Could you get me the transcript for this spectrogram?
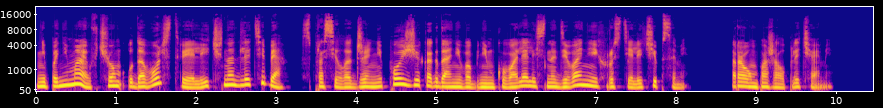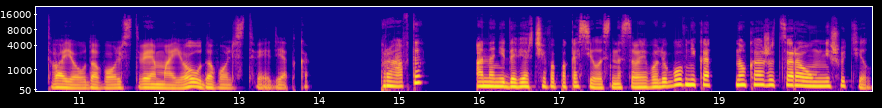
«Не понимаю, в чем удовольствие лично для тебя?» — спросила Дженни позже, когда они в обнимку валялись на диване и хрустели чипсами. Раум пожал плечами. «Твое удовольствие — мое удовольствие, детка». «Правда?» Она недоверчиво покосилась на своего любовника, но, кажется, Раум не шутил.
